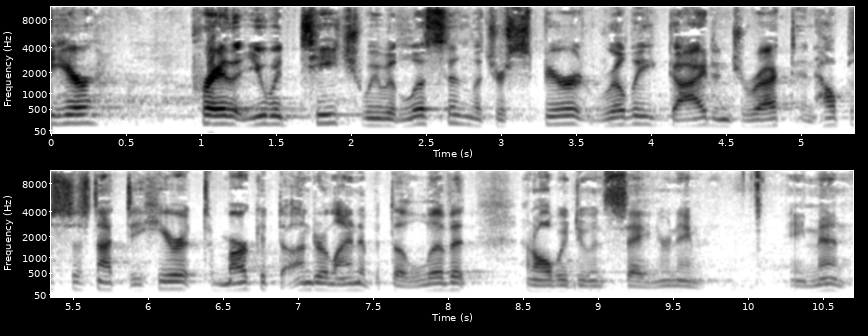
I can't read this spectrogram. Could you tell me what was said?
here. Pray that you would teach, we would listen, let your spirit really guide and direct, and help us just not to hear it, to mark it, to underline it, but to live it and all we do and say. In your name, amen.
